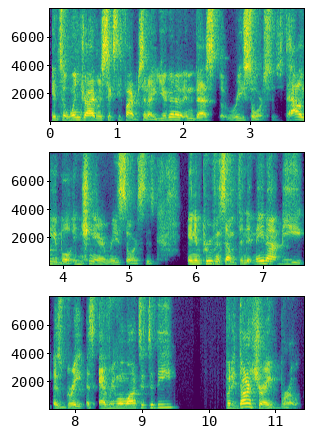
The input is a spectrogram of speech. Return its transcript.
It's a win driver 65%. You're going to invest resources, valuable engineering resources in improving something that may not be as great as everyone wants it to be, but it darn sure ain't broke.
